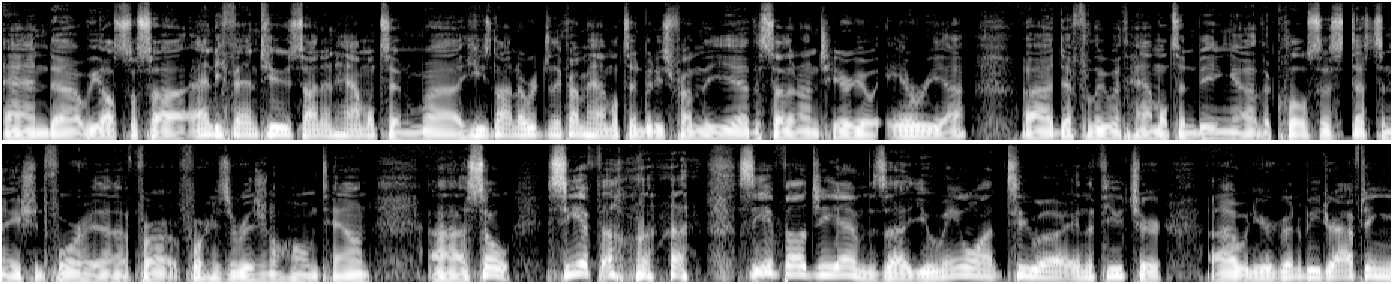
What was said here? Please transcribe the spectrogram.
and uh, we also saw Andy Fantuz sign in Hamilton. Uh, he's not originally from Hamilton, but he's from the uh, the Southern Ontario area. Uh, definitely with Hamilton being uh, the closest destination for uh, for for his original hometown. so CFL CFL GMs, you may want to in the future when you're going to be drafting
